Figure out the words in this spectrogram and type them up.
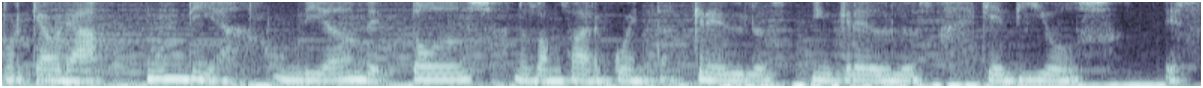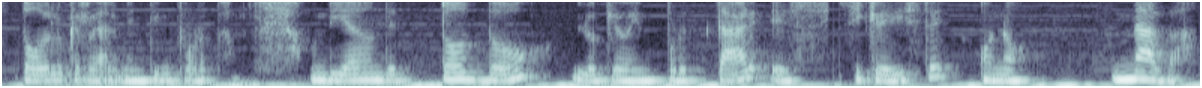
Porque habrá un día, un día donde todos nos vamos a dar cuenta, crédulos, incrédulos, que Dios es todo lo que realmente importa. Un día donde todo lo que va a importar es si creíste o no. Nada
